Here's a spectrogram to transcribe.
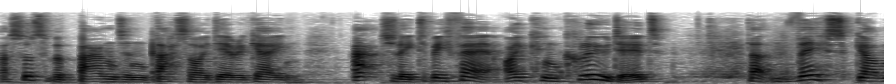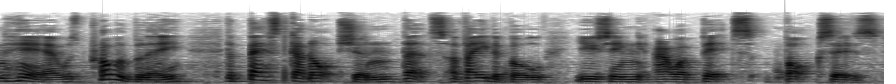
I sort of abandoned that idea again. Actually, to be fair, I concluded that this gun here was probably the best gun option that's available using our bits boxes.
